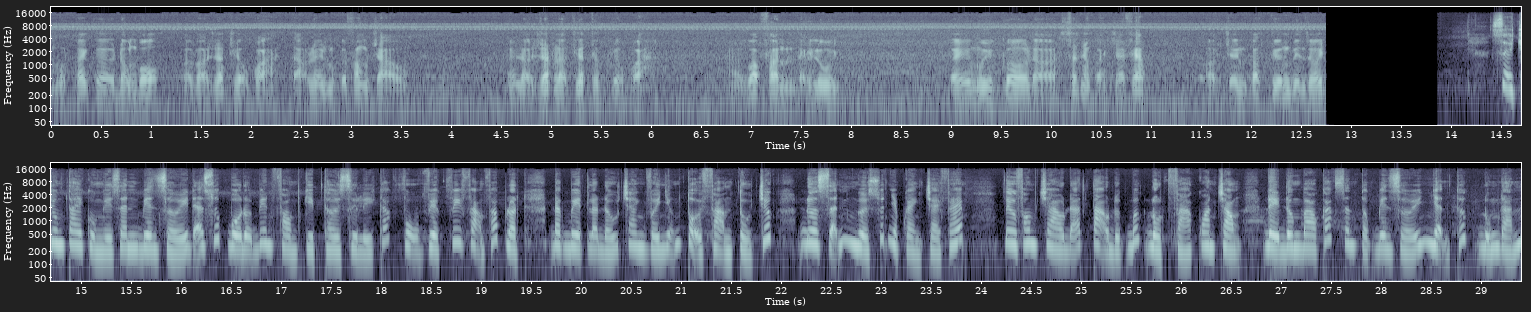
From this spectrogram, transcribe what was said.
một cách ờ, đồng bộ và rất hiệu quả tạo lên một cái phong trào là rất là thiết thực hiệu quả à, góp phần đẩy lùi cái nguy cơ là xuất nhập cảnh trái phép ở trên các tuyến biên giới sự chung tay của người dân biên giới đã giúp bộ đội biên phòng kịp thời xử lý các vụ việc vi phạm pháp luật, đặc biệt là đấu tranh với những tội phạm tổ chức đưa dẫn người xuất nhập cảnh trái phép. Từ phong trào đã tạo được bước đột phá quan trọng để đồng bào các dân tộc biên giới nhận thức đúng đắn,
